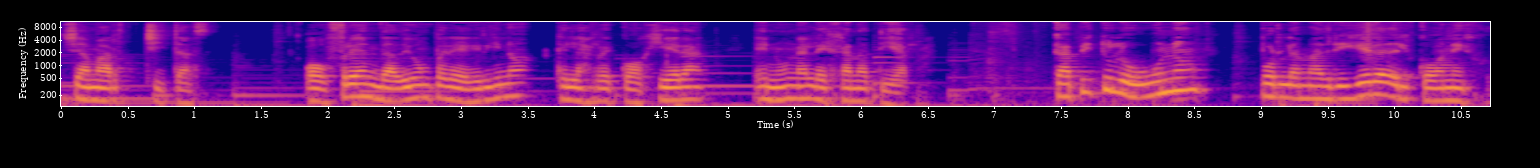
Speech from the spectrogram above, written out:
ya marchitas, ofrenda de un peregrino que las recogiera en una lejana tierra. Capítulo 1 por la madriguera del conejo.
